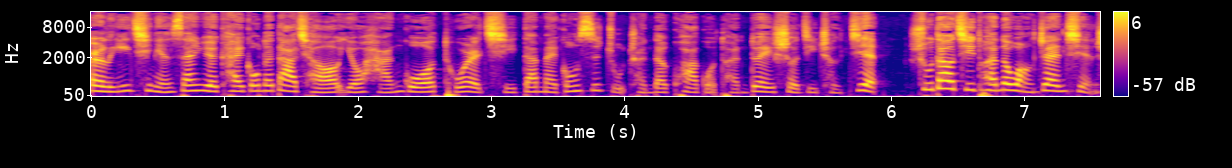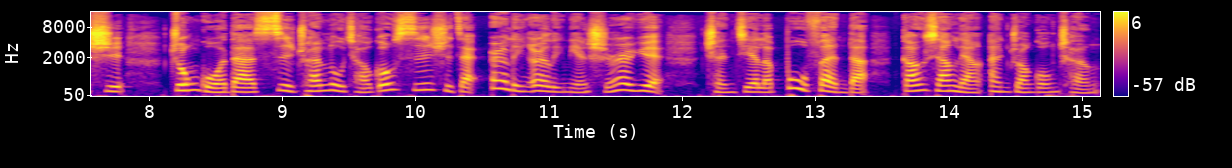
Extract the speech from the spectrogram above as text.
2017年3月开工的大桥由韩国、土耳其、丹麦公司组成的跨国团队设计承建。蜀道集团的网站显示，中国的四川路桥公司是在2020年12月承接了部分的钢箱梁安装工程。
